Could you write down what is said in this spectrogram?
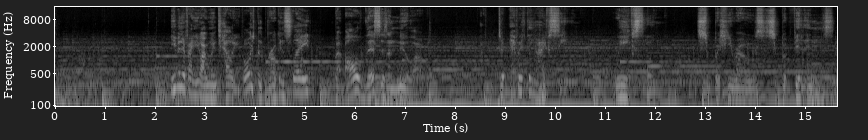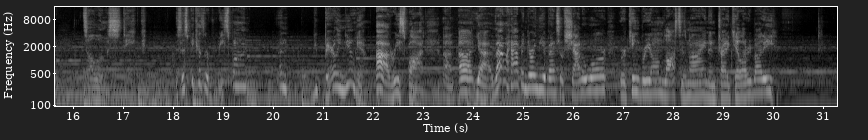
Even if I knew I wouldn't tell you, you've always been broken, Slade, but all this is a new low. After everything I've seen, we've seen, superheroes, supervillains, it's all a mistake. Is this because of Respawn? And you barely knew him. Ah, Respawn. Uh, uh, yeah, that happened during the events of Shadow War, where King Brion lost his mind and tried to kill everybody.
